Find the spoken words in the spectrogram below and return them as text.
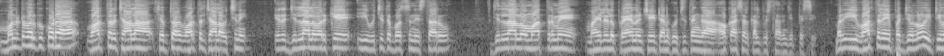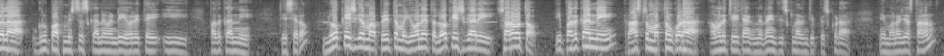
మొన్నటి వరకు కూడా వార్తలు చాలా చెప్తా వార్తలు చాలా వచ్చినాయి. ఏదో జిల్లాల వరకే ఈ ఉచిత బస్సుని ఇస్తారు. జిల్లాలో మాత్రమే మహిళలు ప్రయాణం చేయడానికి ఉచితంగా అవకాశాలు కల్పిస్తారని చెప్పేసి. మరి ఈ వార్తల నేపథ్యంలో ఇటీవల గ్రూప్ ఆఫ్ మినిస్టర్స్ కానివ్వండి ఎవరైతే ఈ పథకాన్ని చేశారో లోకేష్ గారు మా ప్రీతమ యువనేత లోకేష్ గారి చొరవతో ఈ పథకాన్ని రాష్ట్రం మొత్తం కూడా అమలు చేయడానికి నిర్ణయం తీసుకున్నారని చెప్పేసి కూడా నేను మనవి చేస్తాను.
